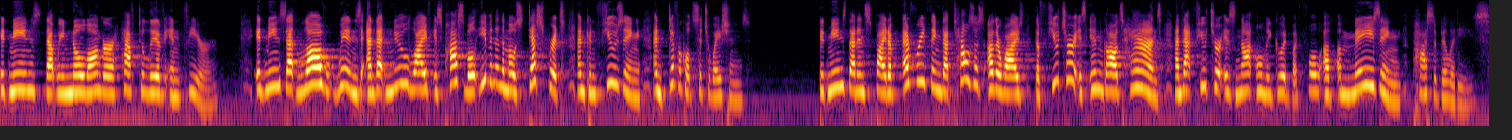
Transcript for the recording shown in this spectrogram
It means that we no longer have to live in fear. It means that love wins and that new life is possible even in the most desperate and confusing and difficult situations. It means that in spite of everything that tells us otherwise, the future is in God's hands, and that future is not only good, but full of amazing possibilities.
